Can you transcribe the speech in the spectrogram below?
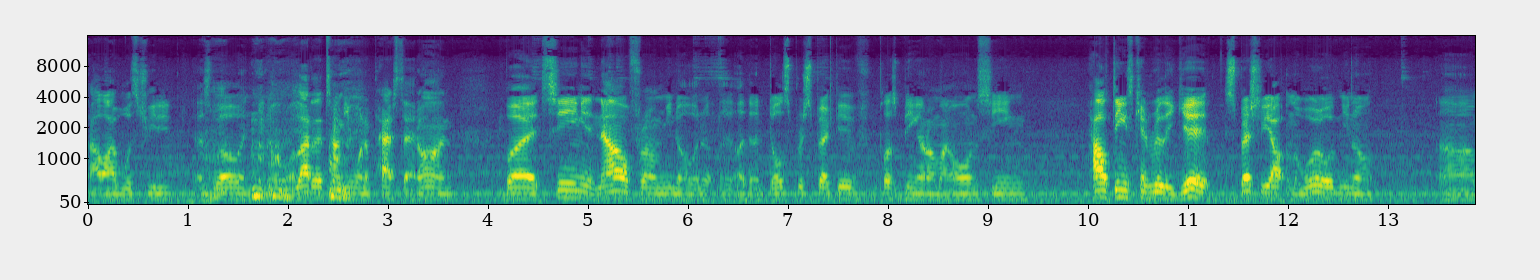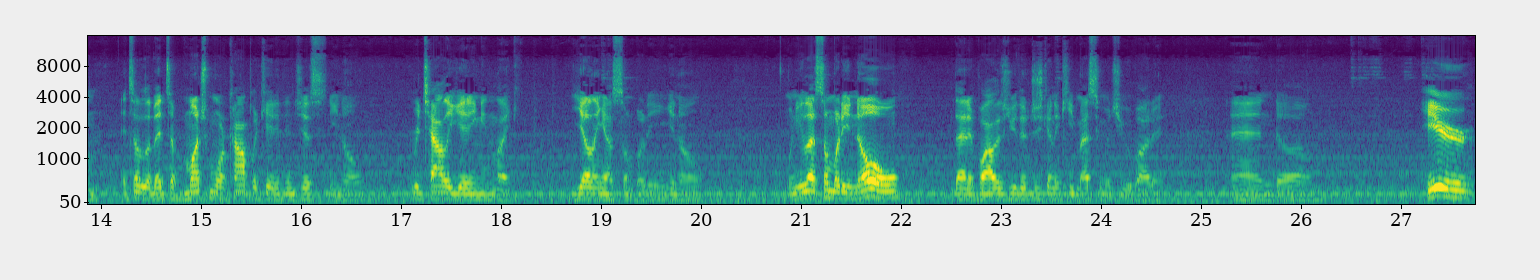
how I was treated as well, and you know, a lot of the time you want to pass that on. But seeing it now from you know an, an adult's perspective, plus being out on my own, seeing how things can really get, especially out in the world, you know, um, it's a it's a much more complicated than just you know retaliating and like yelling at somebody, you know, when you let somebody know that it bothers you, they're just gonna keep messing with you about it. And um, here,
